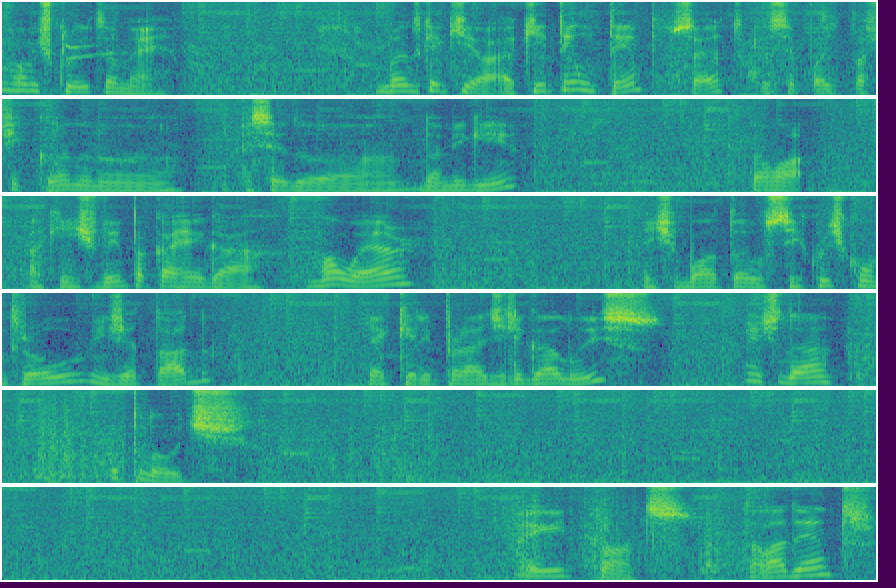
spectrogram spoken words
E vamos excluir também. Lembrando que aqui, ó, aqui tem um tempo, certo? Que você pode estar tá ficando no PC do, do amiguinho. Então, ó, aqui a gente vem para carregar malware. A gente bota o circuit control injetado, que é aquele para desligar a luz. A gente dá upload. Aí pronto, tá lá dentro.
